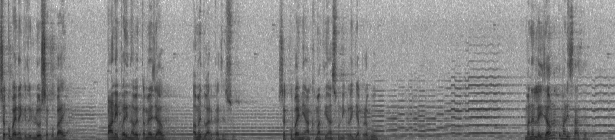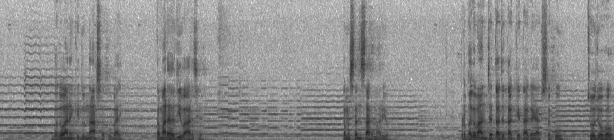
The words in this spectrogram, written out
શકુબાઈને કીધું, લો શકુબાઈ, પાણી ભરીને હવે તમે જાઓ અમે દ્વારકા જશું. શકુબાઈની આંખમાંથી આંસુ નીકળી ગયા, પ્રભુ. મને લઈ જાઓ ને તમારી સાથે. ભગવાને કીધું, ના શકુબાઈ, તમારે હજી વાર છે. તમે સંસાર માર્યો પણ ભગવાન જતા જતા કહેતા ગયા, શકુ, જોજો હો,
